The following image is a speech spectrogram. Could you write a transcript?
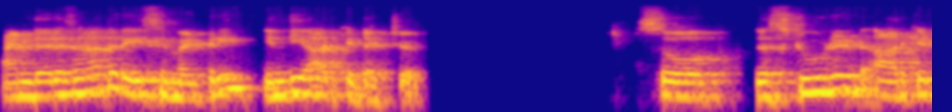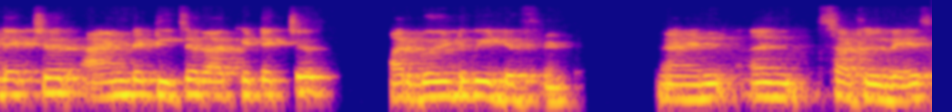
And there is another asymmetry in the architecture. So the student architecture and the teacher architecture are going to be different in, in subtle ways,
